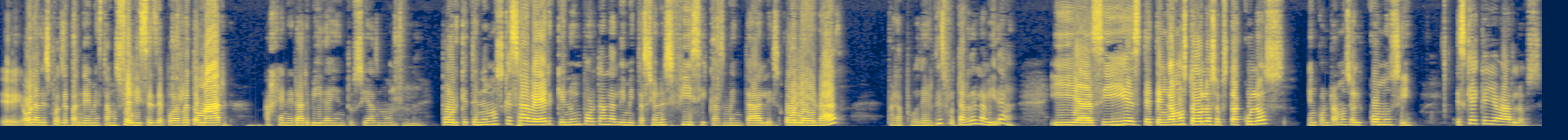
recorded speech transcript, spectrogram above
eh, ahora después de pandemia estamos felices de poder retomar a generar vida y entusiasmo porque tenemos que saber que no importan las limitaciones físicas, mentales o la edad para poder disfrutar de la vida. Y así este, tengamos todos los obstáculos, encontramos el cómo sí. Es que hay que llevarlos.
